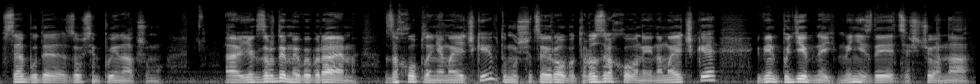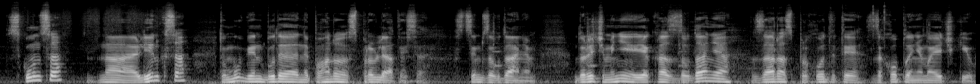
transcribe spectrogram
все буде зовсім по-інакшому. Е, Як завжди, ми вибираємо захоплення маячків, тому що цей робот розрахований на маячки. Він подібний, мені здається, що на скунса, на Лінкса, тому він буде непогано справлятися з цим завданням. До речі, мені якраз завдання зараз проходити захоплення маячків.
